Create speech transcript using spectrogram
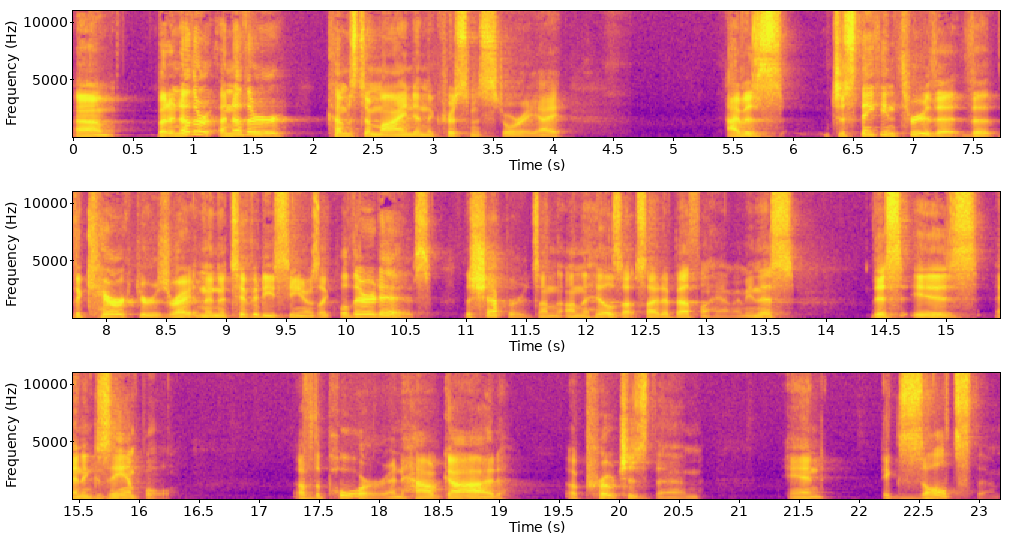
Um, but another, another comes to mind in the Christmas story. I, I was just thinking through the, the, the characters, right, in the nativity scene. I was like, well, there it is the shepherds on, on the hills outside of Bethlehem. I mean, this this is an example of the poor and how God approaches them and exalts them.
